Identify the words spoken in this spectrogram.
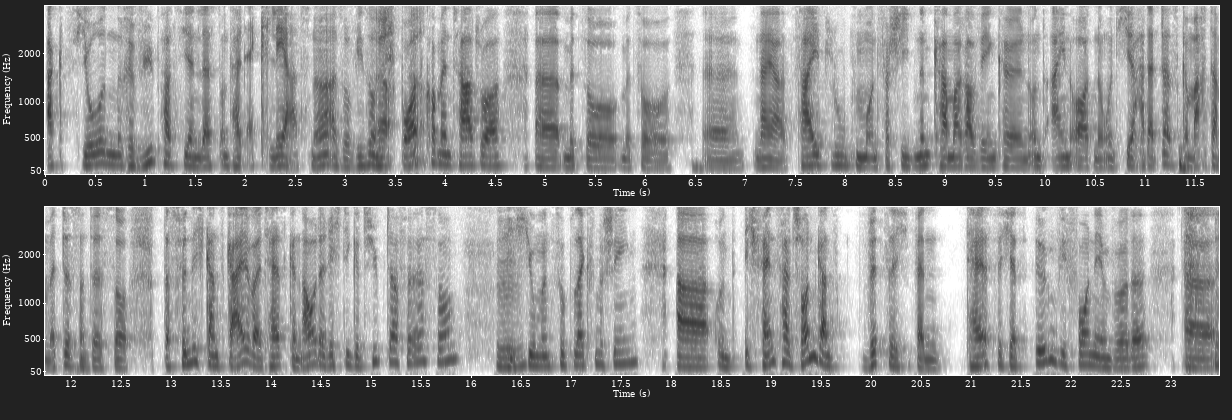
Aktionen Revue passieren lässt und halt erklärt, ne? Also wie so ein Ja, Sportkommentator äh, mit so mit so äh, naja Zeitlupen und verschiedenen Kamerawinkeln und Einordnung und hier hat er das gemacht, damit das und das so. Das finde ich ganz geil, weil Taz genau der richtige Typ dafür ist, so die Human Suplex Machine. Äh, und ich fänd's halt schon ganz witzig, wenn Taz sich jetzt irgendwie vornehmen würde, äh,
